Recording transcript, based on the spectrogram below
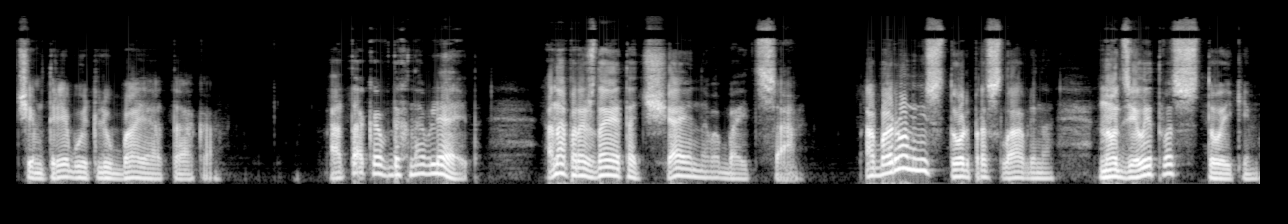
чем требует любая атака. Атака вдохновляет. Она порождает отчаянного бойца. Оборона не столь прославлена, но делает вас стойким.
